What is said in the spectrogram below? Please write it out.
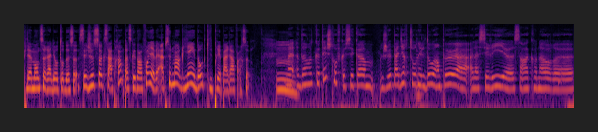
Puis le monde se rallie autour de ça. C'est juste ça que ça prend parce que dans le fond, il y avait absolument rien d'autre qui le préparait à faire ça. Hmm. Mais d'un autre côté, je trouve que c'est comme, je vais pas dire tourner le dos un peu à, à la série euh, Sarah Connor, euh,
